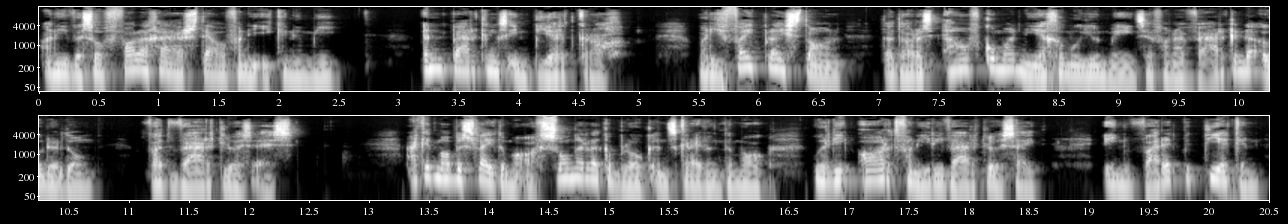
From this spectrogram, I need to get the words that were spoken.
aan die wisselvallige herstel van die ekonomie, inperkings en beerdkrag, maar die feit bly staan dat daar is 11,9 miljoen mense van 'n werkende ouderdom wat werkloos is. Ek het maar besluit om 'n afsonderlike blok inskrywing te maak oor die aard van hierdie werkloosheid en wat dit beteken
